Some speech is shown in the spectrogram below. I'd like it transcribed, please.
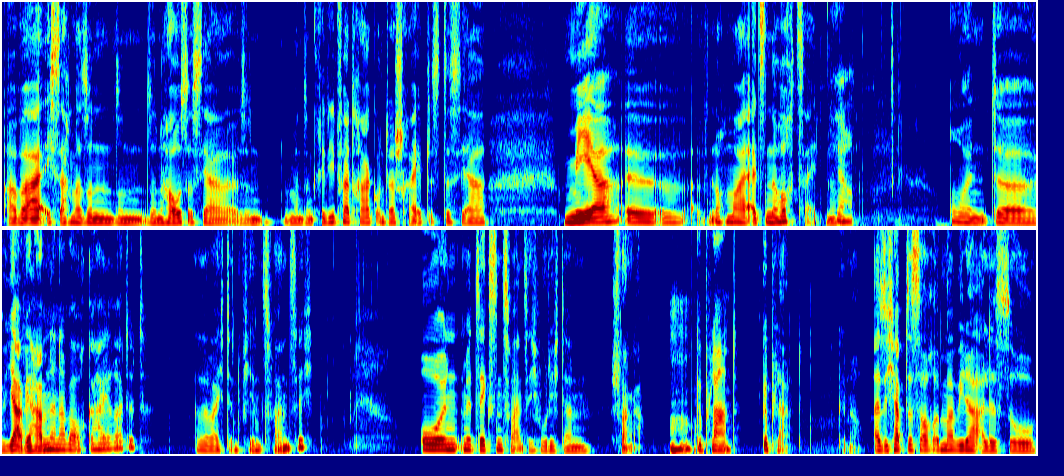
Aber ich sag mal, so ein, so ein, so ein Haus ist ja, so ein, wenn man so einen Kreditvertrag unterschreibt, ist das ja mehr äh, nochmal als eine Hochzeit. Ne? Ja. Und äh, ja, wir haben dann aber auch geheiratet. Also war ich dann 24. Und mit 26 wurde ich dann schwanger. Mhm, geplant. Geplant, genau. Also ich habe das auch immer wieder alles so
